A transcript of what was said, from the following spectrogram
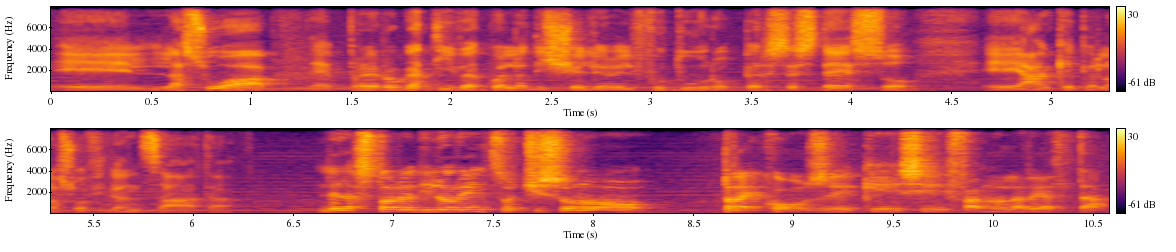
e la sua eh, prerogativa è quella di scegliere il futuro per se stesso e anche per la sua fidanzata. Nella storia di Lorenzo ci sono tre cose che si rifanno alla realtà.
